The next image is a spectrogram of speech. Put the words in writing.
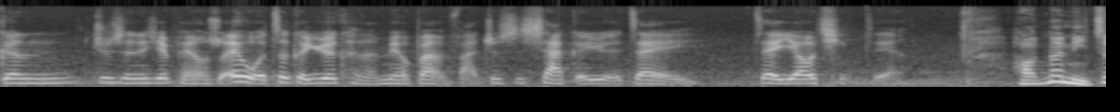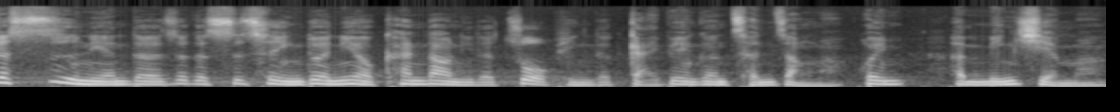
跟就是那些朋友说，哎，我这个月可能没有办法，就是下个月再再邀请这样。好，那你这四年的这个四次营队，你有看到你的作品的改变跟成长吗？会很明显吗？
